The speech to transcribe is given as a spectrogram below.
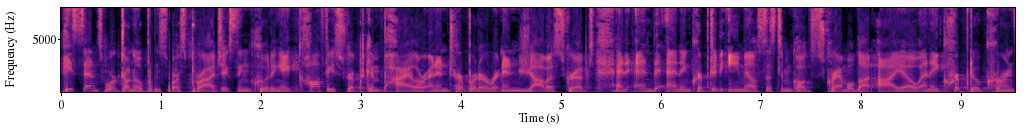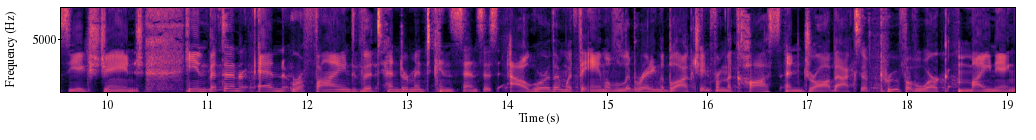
He's since worked on open source projects, including a CoffeeScript compiler and interpreter written in JavaScript, an end to end encrypted email system called Scramble.io, and a cryptocurrency exchange. He invented and refined the Tendermint consensus algorithm with the aim of liberating the blockchain from the costs and drawbacks of proof of work mining.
